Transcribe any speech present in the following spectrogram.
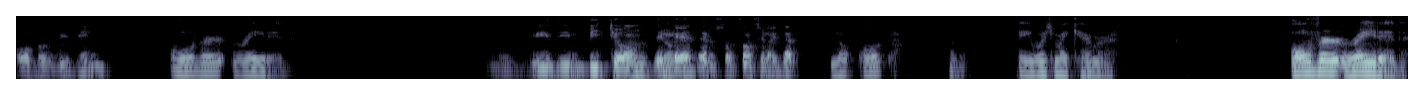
Overreading, Overrated. reading beyond the No. letters or something like that. No, or. Hey, where's my camera? Overrated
